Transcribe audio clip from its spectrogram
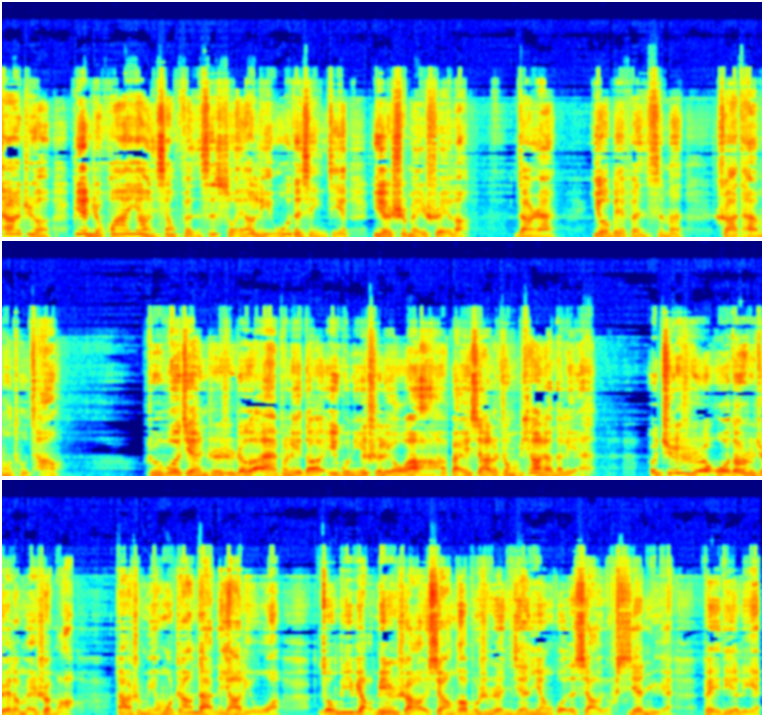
他这变着花样向粉丝索要礼物的行径也是没谁了，当然又被粉丝们刷弹幕吐槽，主播简直是这个 app 里的一股泥石流啊，白瞎了这么漂亮的脸。呃，其实我倒是觉得没什么。他是明目张胆的要礼物，总比表面上像个不食人间烟火的小仙女，背地里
